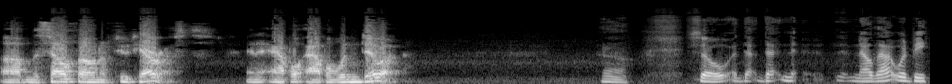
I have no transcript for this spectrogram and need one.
um, the cell phone of two terrorists, and Apple Apple wouldn't do it. Huh. So that that now that would be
